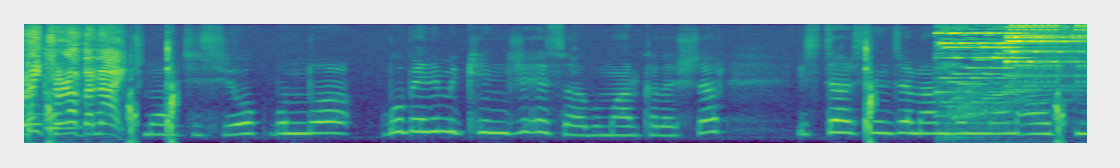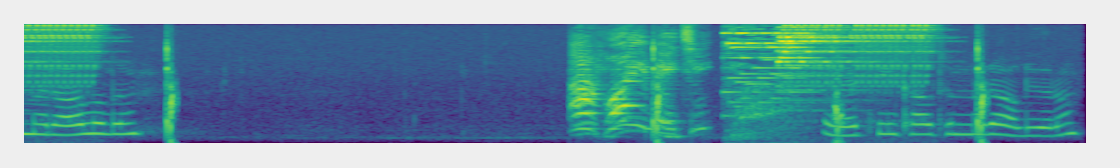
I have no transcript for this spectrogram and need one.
creature of the night. Mortis yok. Bunda bu benim ikinci hesabım arkadaşlar. İsterseniz hemen bundan altınları alalım. Ahoy, matey! Evet ilk altınları alıyorum.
